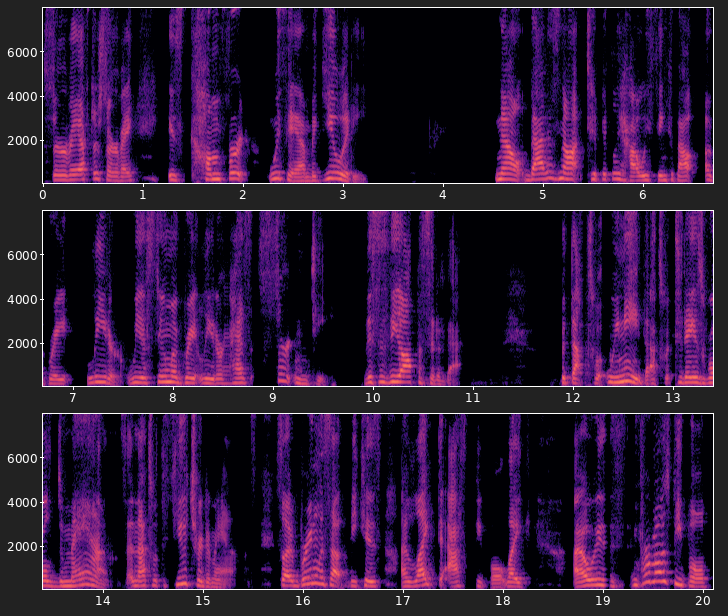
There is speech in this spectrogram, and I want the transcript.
survey after survey, is comfort with ambiguity. Now, that is not typically how we think about a great leader. We assume a great leader has certainty. This is the opposite of that but that's what we need. That's what today's world demands. And that's what the future demands. So I bring this up because I like to ask people, like, I always, for most people,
